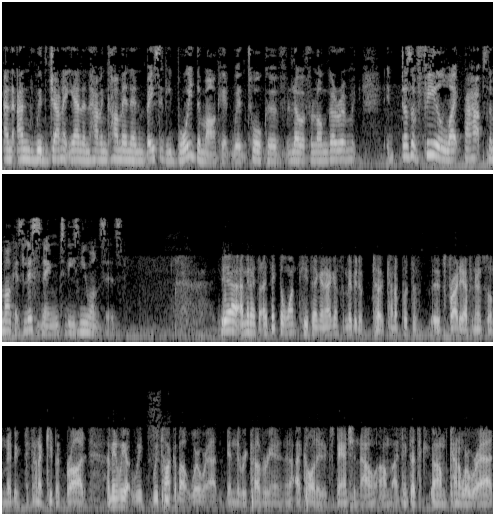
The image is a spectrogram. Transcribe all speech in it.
and, and with Janet Yellen having come in and basically buoyed the market with talk of lower for longer, um, it doesn't feel like perhaps the market's listening to these nuances. Yeah, I mean, I, th- I think the one key thing, and I guess maybe to, to kind of put this, it's Friday afternoon, so maybe to kind of keep it broad. I mean, we we we talk about where we're at in the recovery, and, and I call it an expansion now. Um, I think that's um, kind of where we're at.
